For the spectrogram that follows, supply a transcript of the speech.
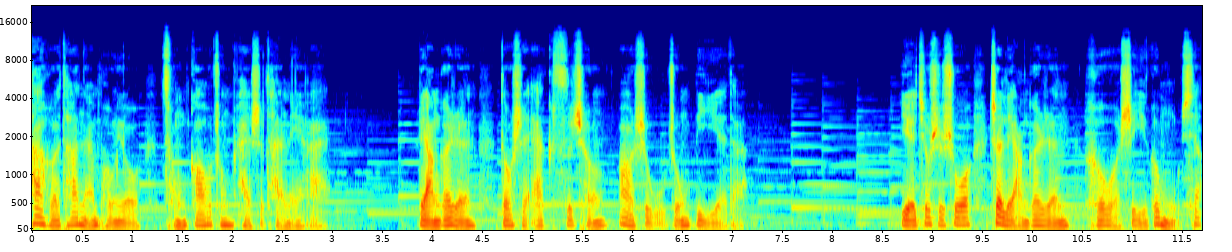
她和她男朋友从高中开始谈恋爱，两个人都是 X 城二十五中毕业的，也就是说，这两个人和我是一个母校。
